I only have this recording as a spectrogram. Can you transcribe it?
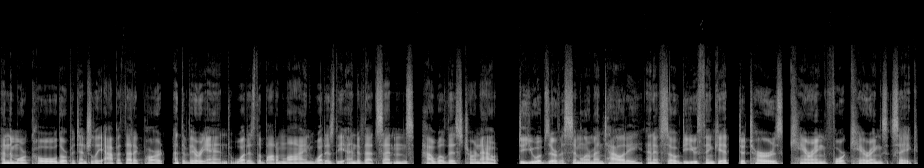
and the more cold or potentially apathetic part at the very end. What is the bottom line? What is the end of that sentence? How will this turn out? Do you observe a similar mentality? And if so, do you think it deters caring for caring's sake?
